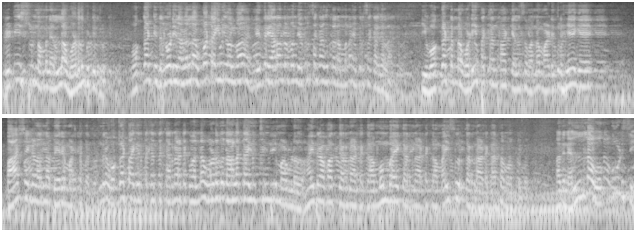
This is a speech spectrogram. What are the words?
ಬ್ರಿಟಿಷರು ನಮ್ಮನ್ನೆಲ್ಲ ಒಡೆದು ಬಿಟ್ಟಿದ್ರು ಒಗ್ಗಟ್ಟಿದ್ರು. ನೋಡಿ, ನಾವೆಲ್ಲ ಒಗ್ಗಟ್ಟಾಗಿದೀವಲ್ವಾ ಇದ್ರೆ ಯಾರಾದ್ರೂ ಬಂದು ಎದುರ್ಸಕ್ಕಾಗುತ್ತಾ ನಮ್ಮನ್ನ? ಎದುರ್ಸಕ್ಕಾಗಲ್ಲ. ಈ ಒಗ್ಗಟ್ಟನ್ನ ಒಡೀತಕ್ಕಂತಹ ಕೆಲಸವನ್ನ ಮಾಡಿದ್ರು. ಹೇಗೆ? ಭಾಷೆಗಳನ್ನ ಬೇರೆ ಮಾಡ್ತಕ್ಕಂಥದ್ದು. ಅಂದ್ರೆ ಒಗ್ಗಟ್ಟಾಗಿರ್ತಕ್ಕಂಥ ಕರ್ನಾಟಕವನ್ನ ಒಡೆದು ನಾಲ್ಕೈದು ಚಿಂದಿ ಮಾಡ್ಬಿಡೋದು. ಹೈದರಾಬಾದ್ ಕರ್ನಾಟಕ, ಮುಂಬೈ ಕರ್ನಾಟಕ, ಮೈಸೂರು ಕರ್ನಾಟಕ ಅಂತ ಮಾಡ್ಬೋದು ಅದನ್ನೆಲ್ಲ ಒಗ್ಗೂಡಿಸಿ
